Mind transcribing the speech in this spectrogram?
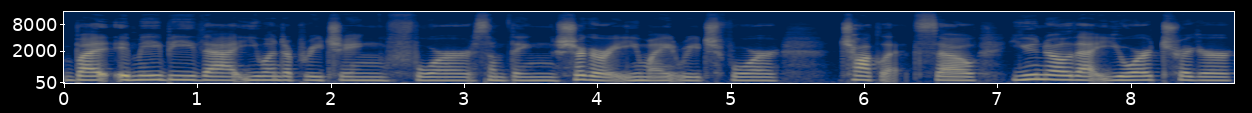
but it may be that you end up reaching for something sugary. You might reach for chocolate. So you know that your trigger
